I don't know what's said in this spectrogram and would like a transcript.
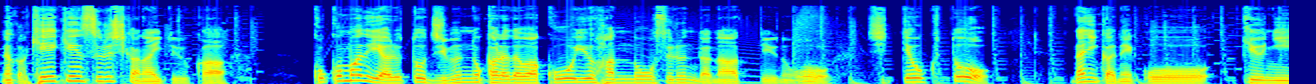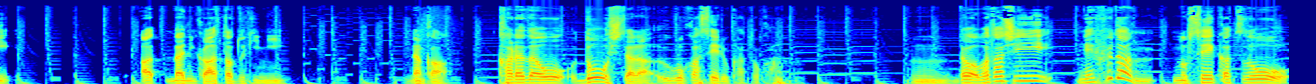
なんか経験するしかないというかここまでやると自分の体はこういう反応をするんだなっていうのを知っておくと何かねこう急にあ何かあった時になんか体をどうしたら動かせるかとか、うん、だから私ね普段の生活を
